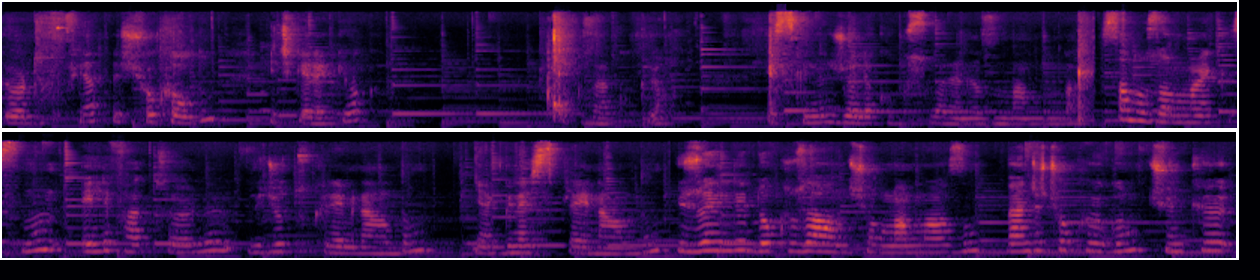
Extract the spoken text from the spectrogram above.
gördüm fiyat ve şok oldum. Hiç gerek yok. Çok güzel kokuyor. Eskinin jöle kokusu var en azından bunda. Sanozon markasının 50 faktörlü vücut kremini aldım. Yani güneş spreyini aldım. 159 almış olmam lazım. Bence çok uygun çünkü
